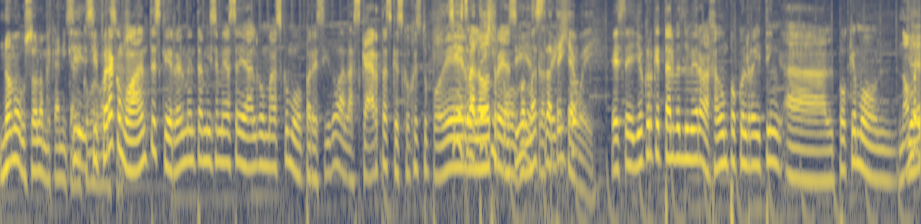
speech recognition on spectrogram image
No me gustó la mecánica. de cómo si fuera como antes, que realmente a mí se me hace algo más como parecido a las cartas que escoges tu poder, Sí, va lo otro y así. con más estrategia, güey. Este, yo creo que tal vez le hubiera bajado un poco el rating al Pokémon. No, hombre,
